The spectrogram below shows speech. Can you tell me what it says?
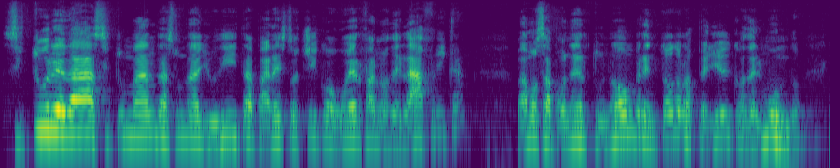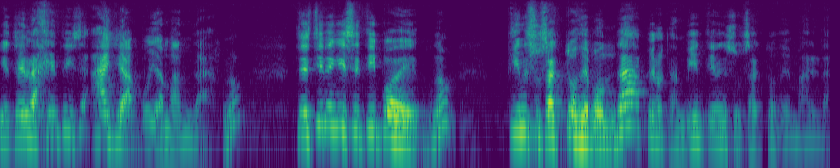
si tú le das, si tú mandas una ayudita para estos chicos huérfanos del África, vamos a poner tu nombre en todos los periódicos del mundo. Y entonces la gente dice, ah, ya, voy a mandar, ¿no? Entonces tienen ese tipo de, ¿no? tienen sus actos de bondad, pero también tienen sus actos de maldad.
